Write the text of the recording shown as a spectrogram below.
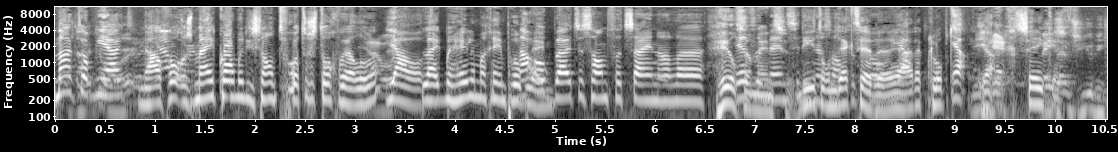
maakt ook niet uit. Nou, volgens mij komen die zandvoorters toch wel hoor. Ja hoor. Lijkt me helemaal geen probleem. Nou, ook buiten Zandvoort zijn al heel, veel mensen, die het ontdekt hebben. Ja, dat klopt. Ja. Ja, Ik zeker. wens jullie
